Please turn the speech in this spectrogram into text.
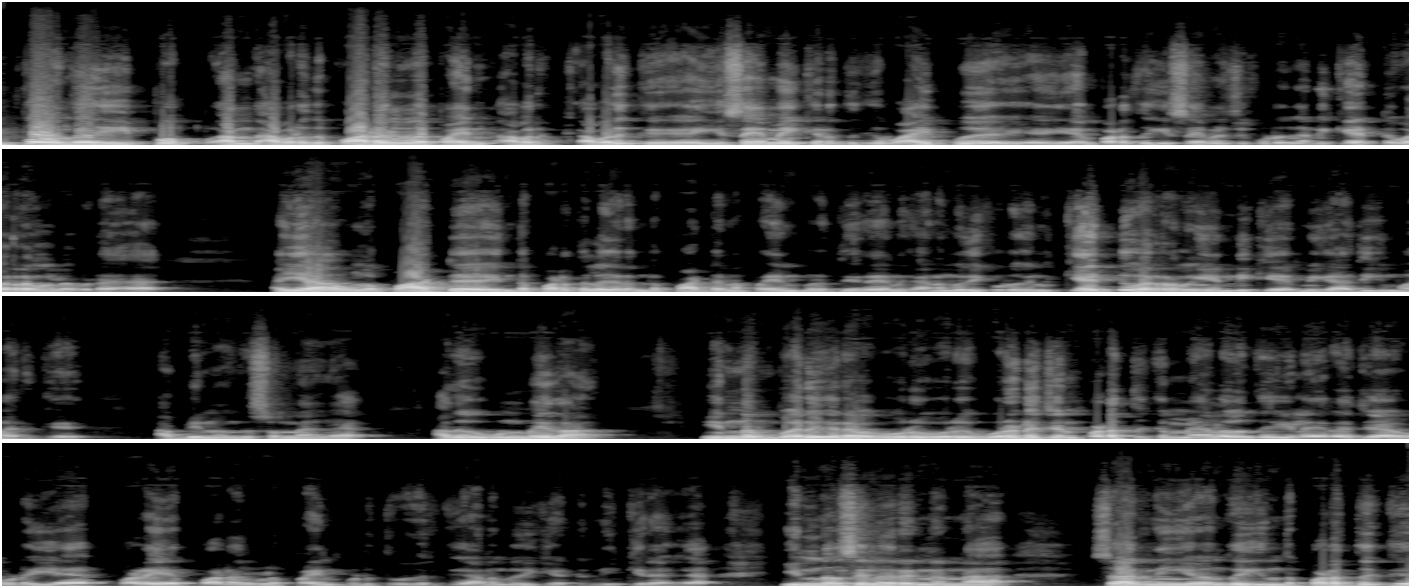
இப்போ வந்து இப்போ அந்த அவரது பாடல்களை பயன் அவர் அவருக்கு இசையமைக்கிறதுக்கு வாய்ப்பு என் படத்துக்கு இசையமைச்சு கொடுங்கன்னு கேட்டு வர்றவங்களை விட ஐயா உங்கள் பாட்டு இந்த படத்தில் இருக்கிற இந்த பாட்டை நான் பயன்படுத்திக்கிறேன் எனக்கு அனுமதி கொடுங்கன்னு கேட்டு வர்றவங்க எண்ணிக்கை மிக அதிகமாக இருக்குது அப்படின்னு வந்து சொன்னாங்க. அது உண்மைதான். இன்னும் வருகிற ஒரு ஒரு ஒரு டஜன் படத்துக்கு மேலே வந்து இளையராஜாவுடைய பழைய பாடல்களை பயன்படுத்துவதற்கு அனுமதி கேட்டு நிற்கிறாங்க இன்னும் சிலர் என்னென்னா சார் நீங்கள் வந்து இந்த படத்துக்கு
